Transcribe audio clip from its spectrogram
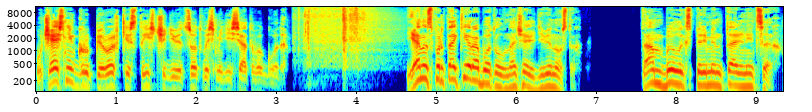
Участник группировки с 1980 года. Я на «Спартаке» работал в начале 90-х. Там был экспериментальный цех.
